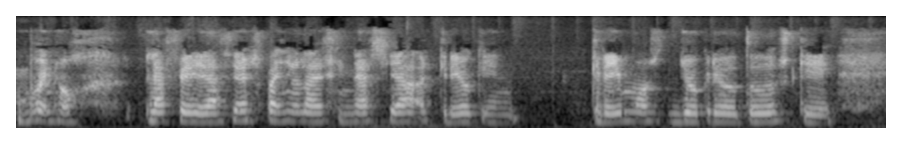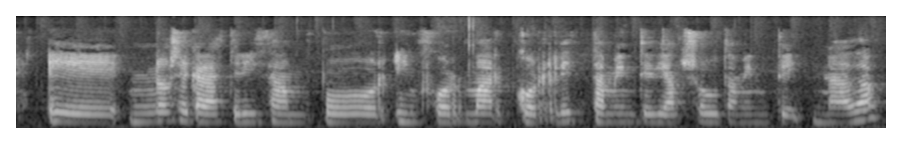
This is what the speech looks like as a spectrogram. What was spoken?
Bueno, la Federación Española de Gimnasia creo que creemos, yo creo todos que eh, no se caracterizan por informar correctamente de absolutamente nada.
